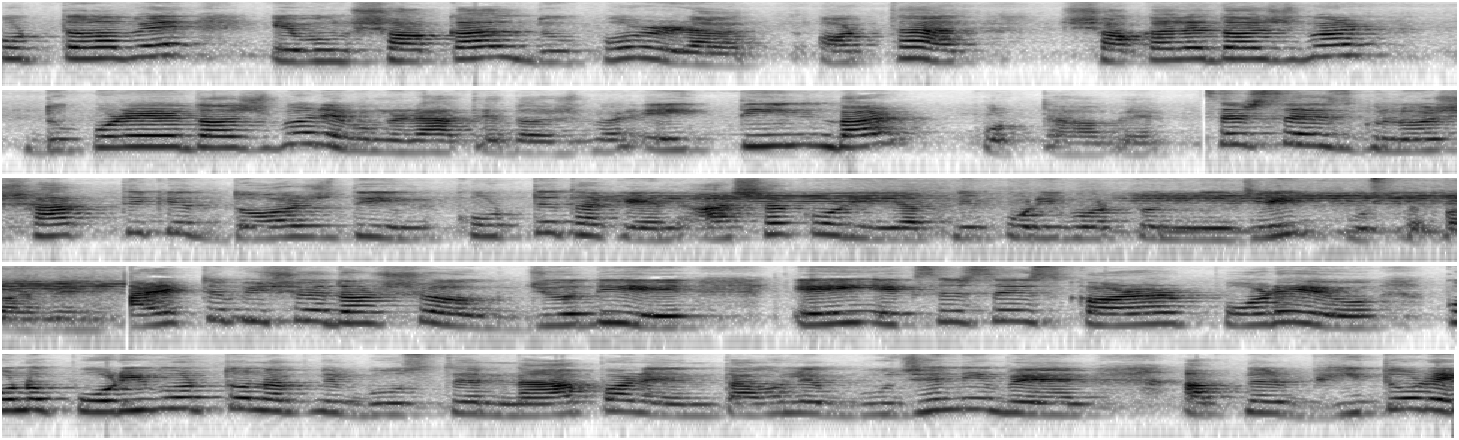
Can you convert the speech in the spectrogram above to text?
করতে হবে এবং সকাল, দুপুর, রাত, অর্থাৎ সকালে দশ বার, দুপুরে দশ বার এবং রাতে দশ বার, এই তিনবার করতে হবে। এক্সারসাইজগুলো সাত থেকে দশ দিন করতে থাকেন, আশা করি আপনি পরিবর্তন নিজেই বুঝতে পারবেন। আরেকটা বিষয় দর্শক, যদি এই এক্সারসাইজ করার পরেও কোনো পরিবর্তন আপনি বুঝতে না পারেন, তাহলে বুঝে নেবেন আপনার ভিতরে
